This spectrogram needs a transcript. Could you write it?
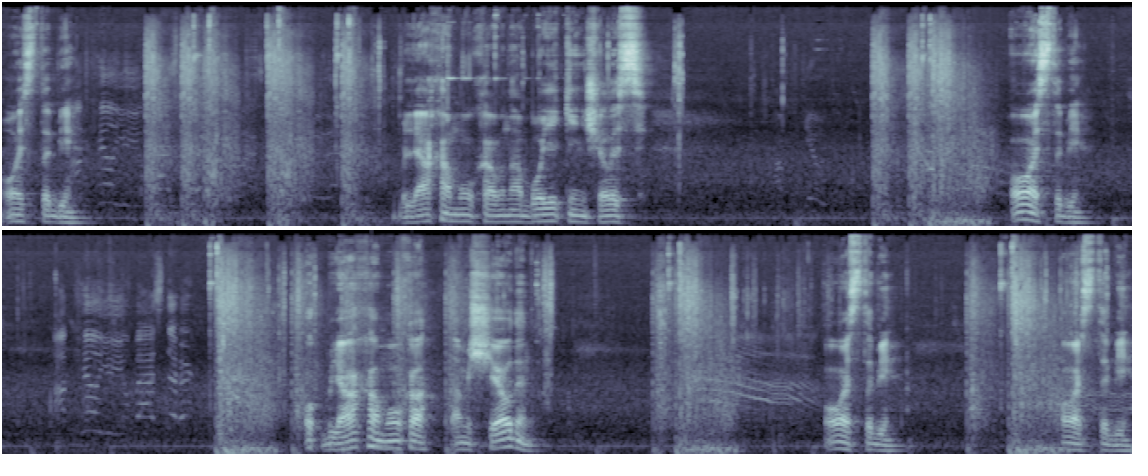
Ось тобі. Бляха-муха, в набої кінчились. Ось тобі. Ох, бляха-муха. Там ще один. Ось тобі. Ось тобі.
